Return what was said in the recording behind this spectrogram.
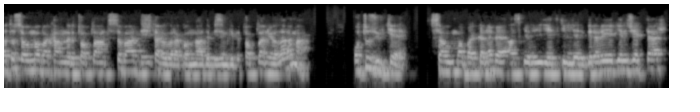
NATO Savunma Bakanları toplantısı var. Dijital olarak onlar da bizim gibi toplanıyorlar ama 30 ülke savunma bakanı ve askeri yetkilileri bir araya gelecekler,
